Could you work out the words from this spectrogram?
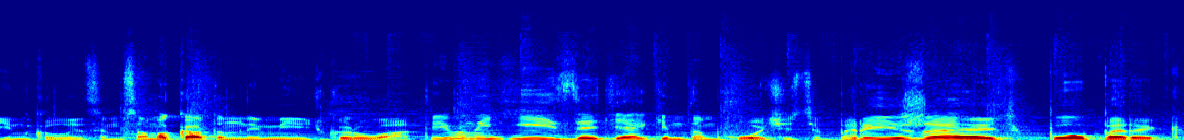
інколи цим самокатом не вміють керувати. І вони їздять, як їм там хочеться, переїжджають поперек,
